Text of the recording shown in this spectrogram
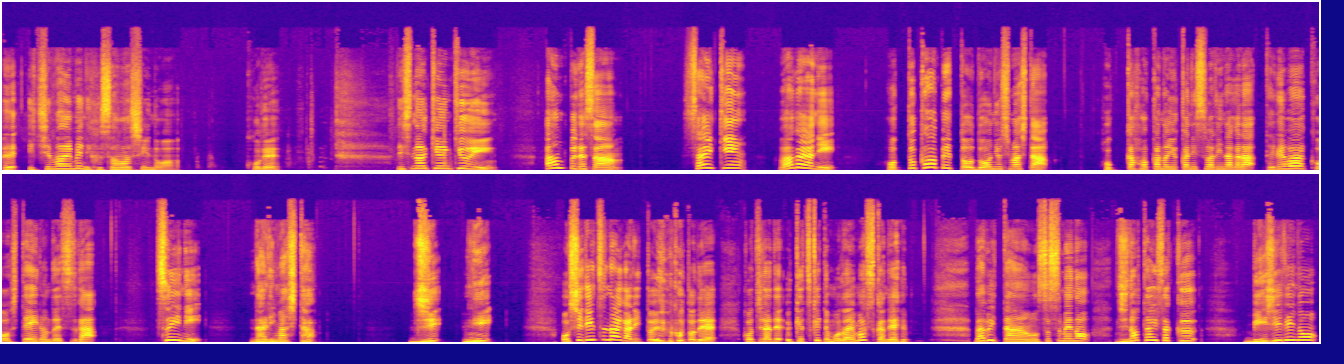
え1枚目にふさわしいのはこれ？リスナー研究員アンプレさん最近我が家にホットカーペットを導入しました。ほっかほかの床に座りながらテレワークをしているのですがついになりました。じに。お尻つながりということでこちらで受け付けてもらえますかね。バビタンおすすめの地の対策美尻の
